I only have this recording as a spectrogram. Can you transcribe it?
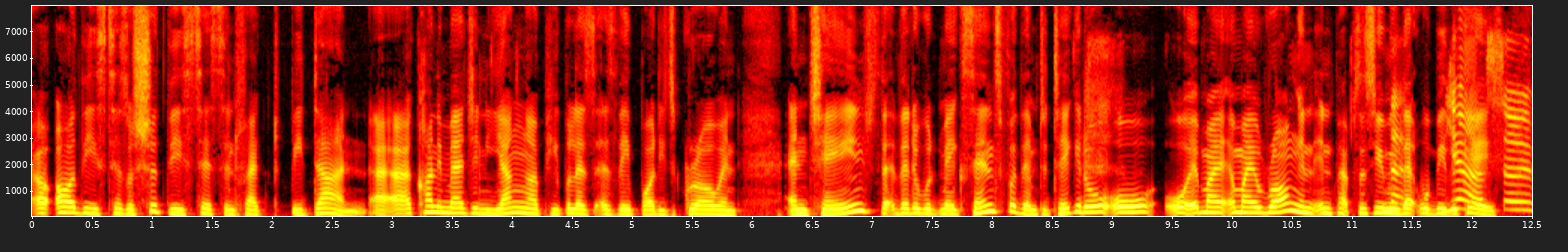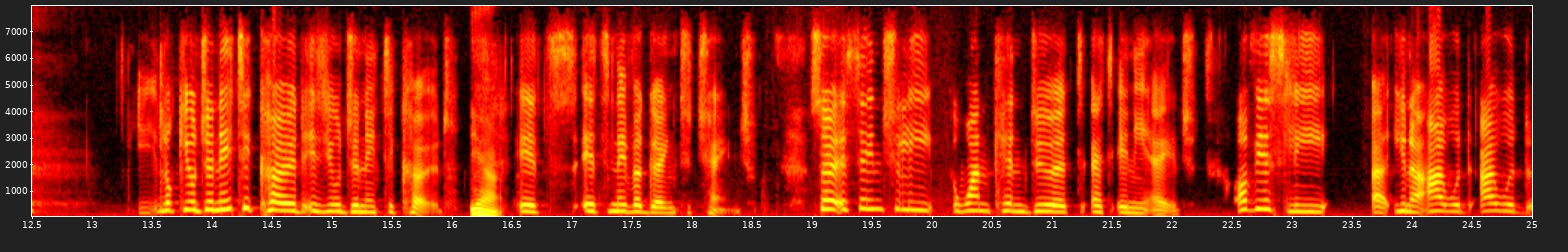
are these tests, or should these tests, in fact, be done? I, can't imagine younger people, as, as their bodies grow and, and change, that, that it would make sense for them to take it, or or, or am I am I wrong in, in perhaps assuming no, that will be the yeah, case? So look, your genetic code is your genetic code. Yeah. It's it's never going to change. So essentially, one can do it at any age. Obviously, uh, you know, I would I would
